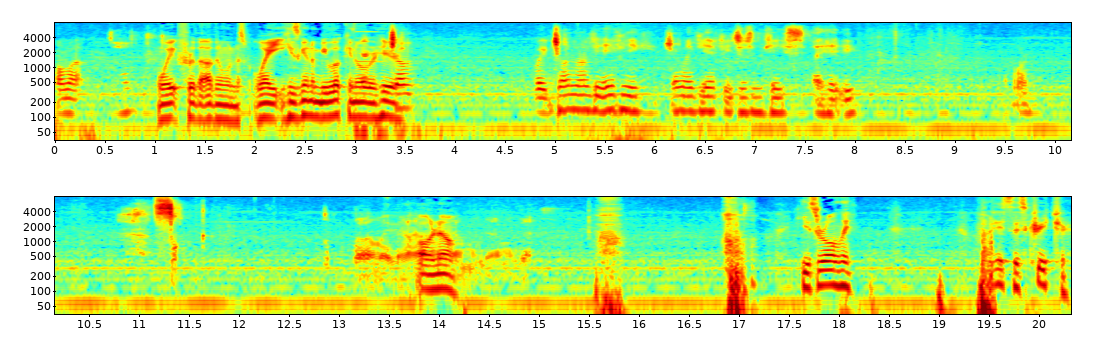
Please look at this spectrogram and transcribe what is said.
Hold on. Wait for the other one to. Sp- Wait, he's gonna be looking over here. Jump. Wait, join my VIP. Join my VIP just in case I hit you. Hold on. Fuck. Oh my god. Oh, no. Oh my god. Oh my god. He's rolling. What is this creature?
